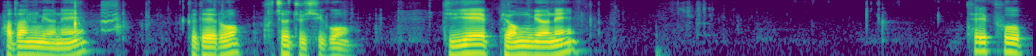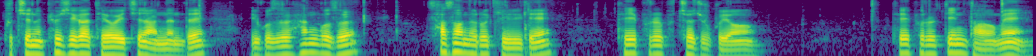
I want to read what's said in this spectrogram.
바닥면에 그대로 붙여주시고 뒤에 벽면에 테이프 붙이는 표시가 되어 있지는 않는데 이곳을 한 곳을 사선으로 길게 테이프를 붙여주고요. 테이프를 띈 다음에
